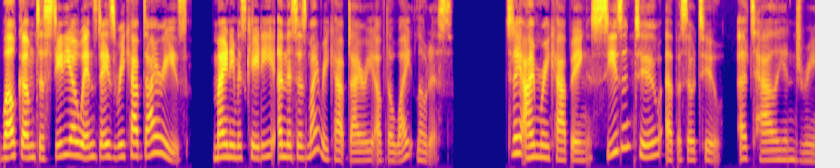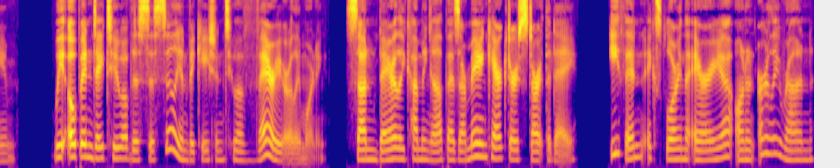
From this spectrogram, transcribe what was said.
Welcome to Studio Wednesday's Recap Diaries. My name is Katie, and this is my recap diary of The White Lotus. Today I'm recapping Season 2, Episode 2 Italian Dream. We open day two of this Sicilian vacation to a very early morning, sun barely coming up as our main characters start the day. Ethan exploring the area on an early run,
